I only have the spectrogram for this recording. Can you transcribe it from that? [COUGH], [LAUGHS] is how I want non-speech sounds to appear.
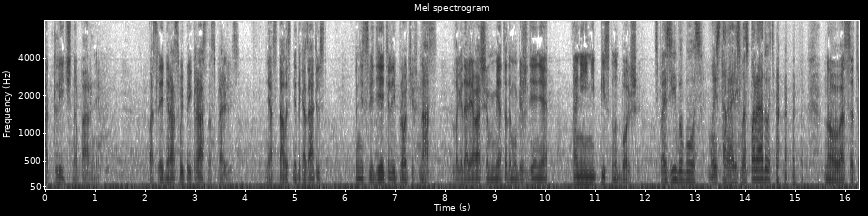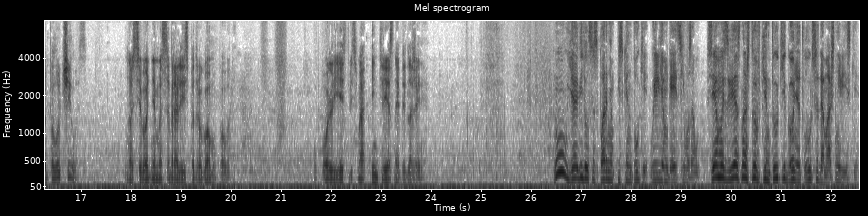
Отлично, парни. Последний раз вы прекрасно справились. Не осталось ни доказательств, ни свидетелей против нас. Благодаря вашим методам убеждения они и не пискнут больше. Спасибо, босс. Мы старались вас порадовать. [LAUGHS] Но у вас это получилось. Но сегодня мы собрались по другому поводу. У Поля есть весьма интересное предложение. Ну, я виделся с парнем из Кентукки. Уильям Гейтс его зовут. Всем известно, что в Кентукки гонят лучше домашний виски.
